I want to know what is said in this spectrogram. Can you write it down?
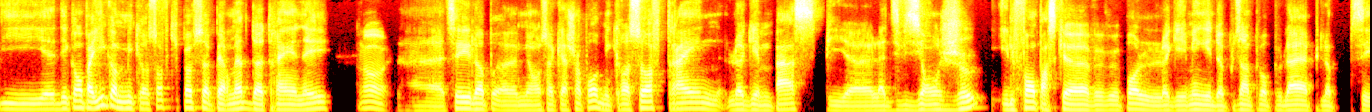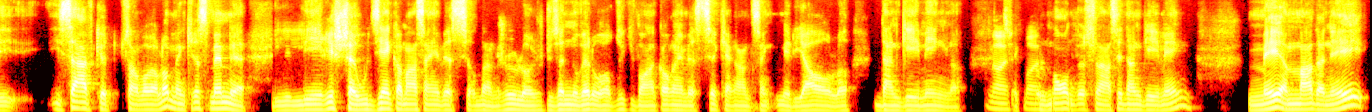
il y, a des compagnies comme Microsoft qui peuvent se permettre de traîner. Ah ouais. Euh, tu sais, là, euh, mais on ne se cachera pas, Microsoft traîne le Game Pass puis euh, la division jeu. Ils le font parce que pas, le gaming est de plus en plus populaire. Puis là, ils savent que tout s'en va vers là. Mais Chris, même euh, les, riches saoudiens commencent à investir dans le jeu. Là. Je disais une nouvelle aujourd'hui qu'ils vont encore investir 45 milliards là, dans le gaming. Là. Ouais, Ça fait que ouais. Tout le monde veut se lancer dans le gaming. Mais à un moment donné,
